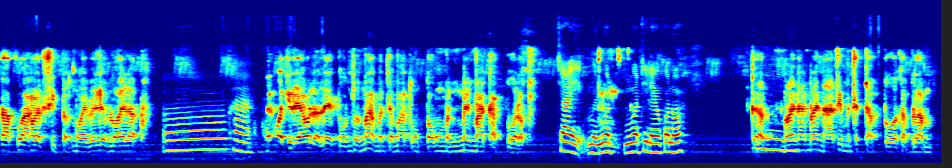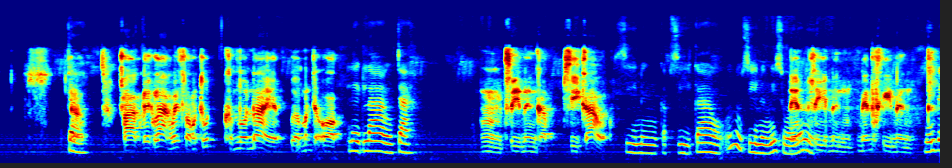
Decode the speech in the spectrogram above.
ครับวางหลักสิบหลักหน่วยไปเรียบร้อยแล้วอ๋อค่ะเหมือนงวันที่แล้วแหละเลขผมส่วนมากมันจะมาตรงๆ มันไม่มากลับตัวหรอกใช่เหมือนงวดงวดที่แล้วก็เนาะครับอืมน้อยนักน้อยหนาที่มันจะกลับตัวกับลำจ้ะครับฝากเลขล่างไว้สองชุดคำนวณได้เผื่อมันจะออก เลขล่างจ้ะอืมสี่หนึ่งกับสี่เก้าสี่หนึ่งกับสี่เก้าอืมสี่หนึ่งนี่สวยเน้นนะนี่สี่หนึ่งเน้นสี่หนึ่งเน้นไป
